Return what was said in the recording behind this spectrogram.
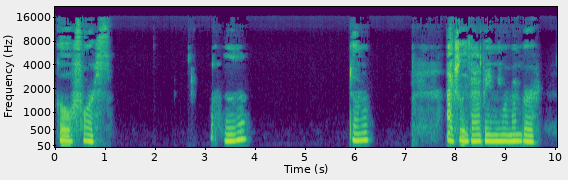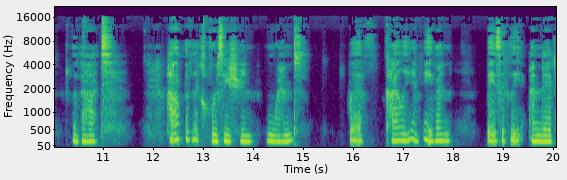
go forth. Hmm? Don't know. Actually, that made me remember that however the conversation went with Kylie and Aven basically ended.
